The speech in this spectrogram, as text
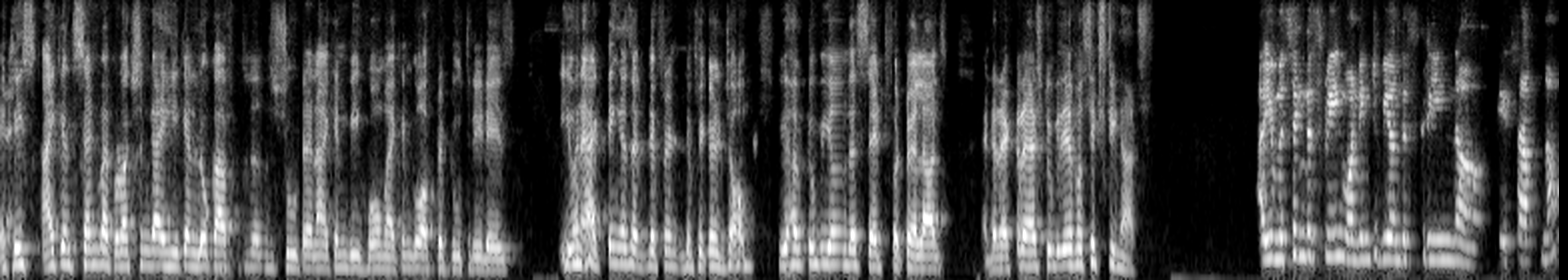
At least I can send my production guy. He can look after the shoot, and I can be home. I can go after two, three days. Even acting is a different, difficult job. You have to be on the set for 12 hours. and director has to be there for 16 hours. Are you missing the screen, wanting to be on the screen uh, ASAP now?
